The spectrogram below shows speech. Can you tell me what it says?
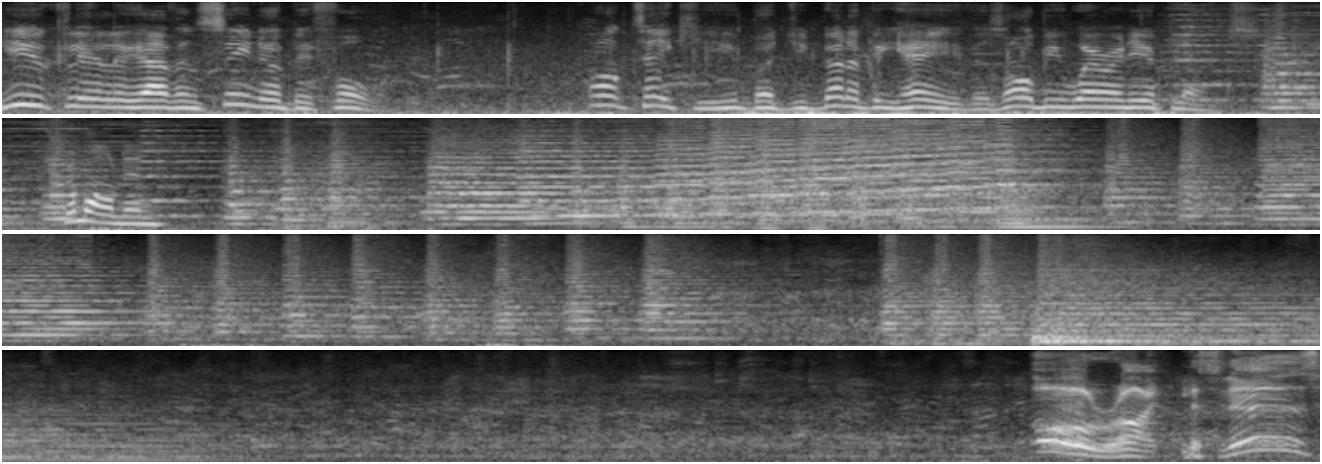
you clearly haven't seen her before. I'll take you, but you'd better behave, as I'll be wearing earplugs. Come on then. Listeners,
